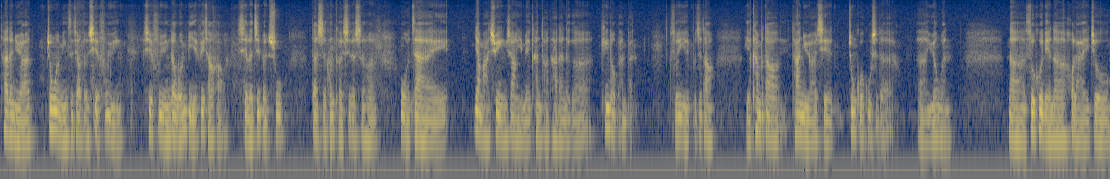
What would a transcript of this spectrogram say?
他的女儿中文名字叫做谢浮云，谢浮云的文笔也非常好，写了几本书。但是很可惜的时候，我在亚马逊上也没看到他的那个 Kindle 版本，所以也不知道，也看不到他女儿写中国故事的呃原文。那苏慧莲呢，后来就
